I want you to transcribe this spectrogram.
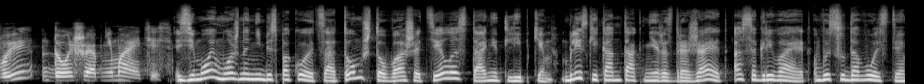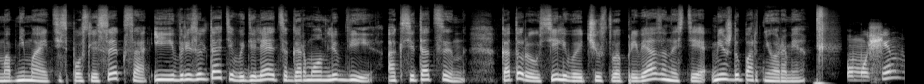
Вы дольше обнимаетесь. Зимой можно не беспокоиться о том, что ваше тело станет липким. Близкий контакт не раздражает, а согревает. Вы с удовольствием обнимаетесь после секса, и в результате выделяется гормон любви – окситоцин, который усиливает чувство привязанности между партнерами. У мужчин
